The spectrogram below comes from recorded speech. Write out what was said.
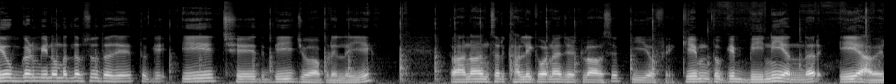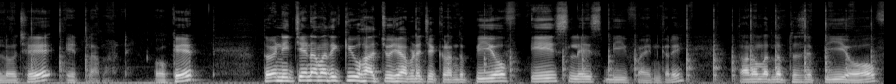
એ ઉપગણ બીનો મતલબ શું થશે? તો કે એ છેદ બી જો આપણે લઈએ, તો આનો આન્સર ખાલી કોના જેટલો આવશે? પી ઓફ એ કેમ? તો કે બીની અંદર એ આવેલો છે એટલા માટે. ઓકે તો હવે નીચેનામાંથી ક્યુ સાચું છે આપણે ચેક કરવાનું. તો P of A slash B fine કરી. તો આનો મતલબ થશે પી ઓફ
